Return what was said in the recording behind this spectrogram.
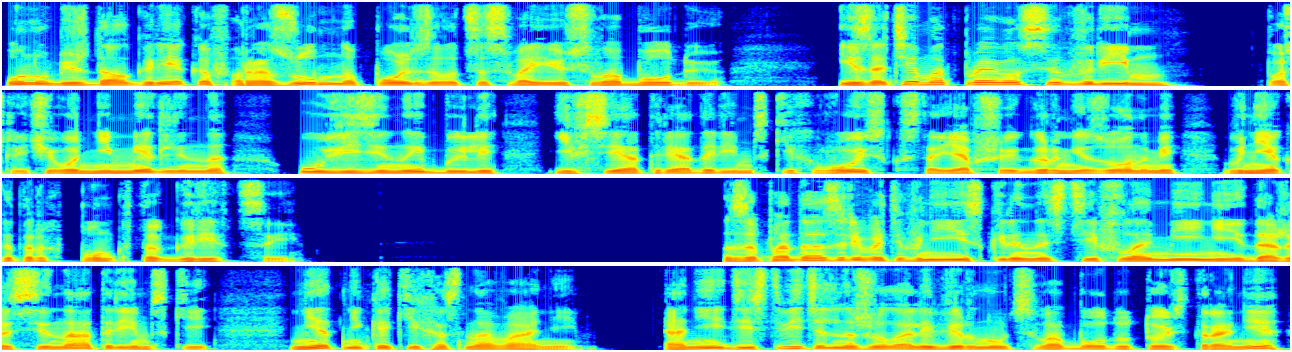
он убеждал греков разумно пользоваться своей свободою и затем отправился в Рим, после чего немедленно увезены были и все отряды римских войск, стоявшие гарнизонами в некоторых пунктах Греции. Заподозривать в неискренности Фламинии и даже Сенат Римский нет никаких оснований. Они действительно желали вернуть свободу той стране,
